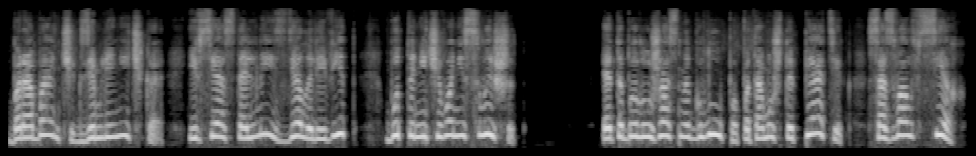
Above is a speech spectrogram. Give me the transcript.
Барабанчик, земляничка и все остальные сделали вид, будто ничего не слышат, это было ужасно глупо, потому что Пятик созвал всех.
